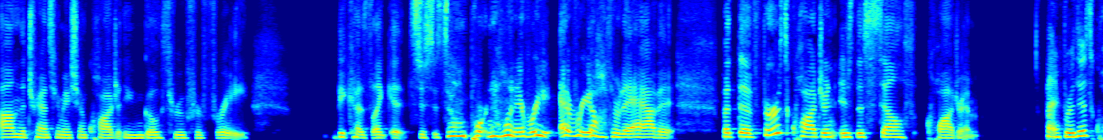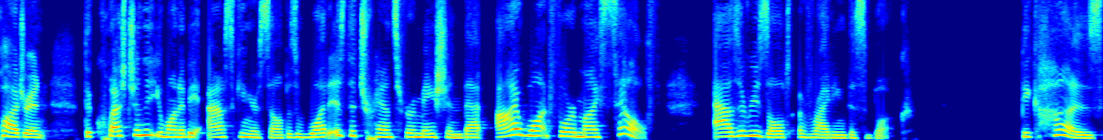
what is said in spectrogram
on the transformation quadrant that you can go through for free because like it's just it's so important i want every every author to have it but the first quadrant is the self quadrant and for this quadrant, the question that you want to be asking yourself is what is the transformation that I want for myself as a result of writing this book. Because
